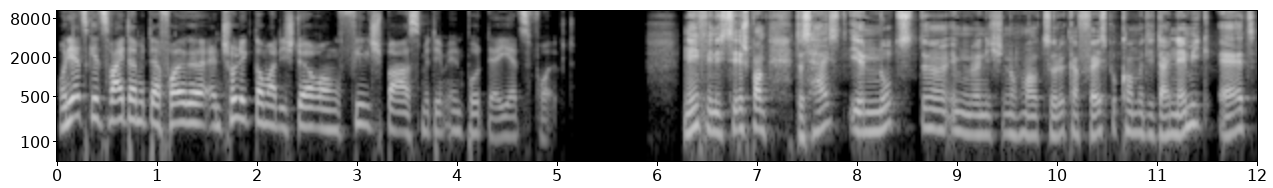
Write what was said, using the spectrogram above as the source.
Und jetzt geht's weiter mit der Folge. Entschuldigt nochmal die Störung. Viel Spaß mit dem Input, der jetzt folgt. Nee, finde ich sehr spannend. Das heißt, ihr nutzt, äh, wenn ich nochmal zurück auf Facebook komme, die Dynamic Ads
